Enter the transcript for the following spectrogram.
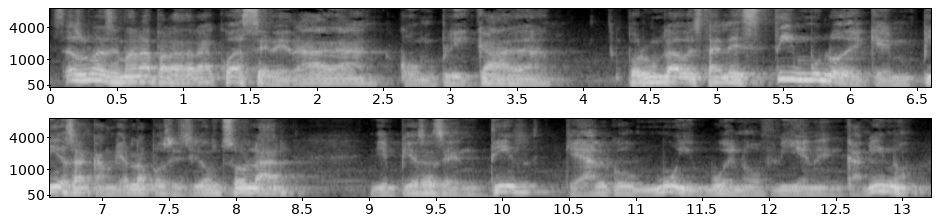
Esta es una semana para Draco acelerada, complicada. Por un lado está el estímulo de que empieza a cambiar la posición solar y empieza a sentir que algo muy bueno viene en camino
